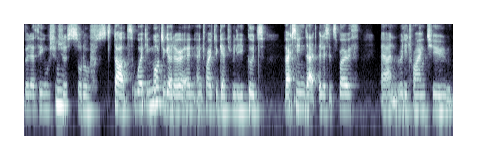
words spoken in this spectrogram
But I think we should mm. just sort of start working more together and, and try to get really good vaccine that elicits both and really trying to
